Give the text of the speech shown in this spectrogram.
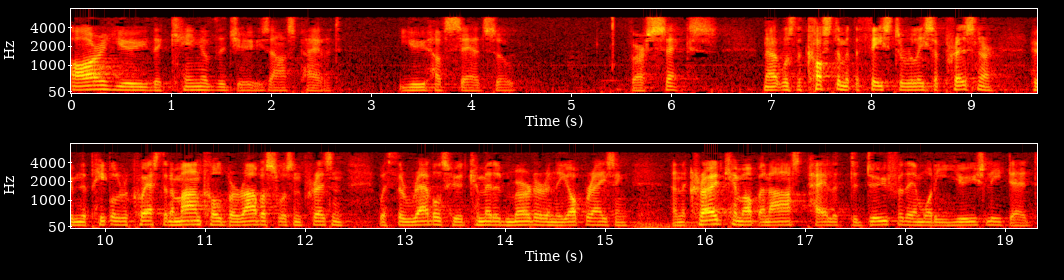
Are you the king of the Jews? asked Pilate. You have said so. Verse 6. Now it was the custom at the feast to release a prisoner whom the people requested. A man called Barabbas was in prison with the rebels who had committed murder in the uprising. And the crowd came up and asked Pilate to do for them what he usually did.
